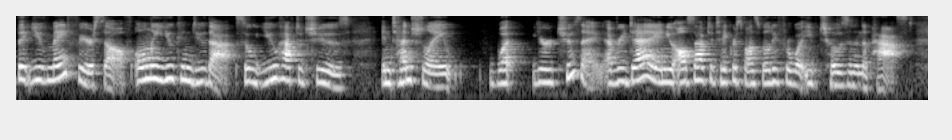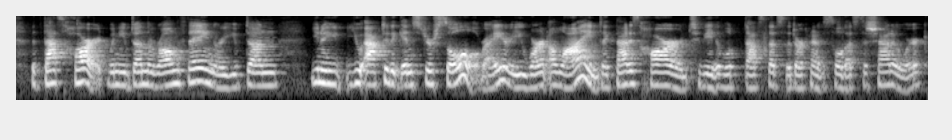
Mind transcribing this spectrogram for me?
that you've made for yourself. Only you can do that. So you have to choose intentionally what you're choosing every day and you also have to take responsibility for what you've chosen in the past. But that's hard when you've done the wrong thing or you've done you know you, you acted against your soul right or you weren't aligned like that is hard to be able that's that's the dark night of the soul that's the shadow work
